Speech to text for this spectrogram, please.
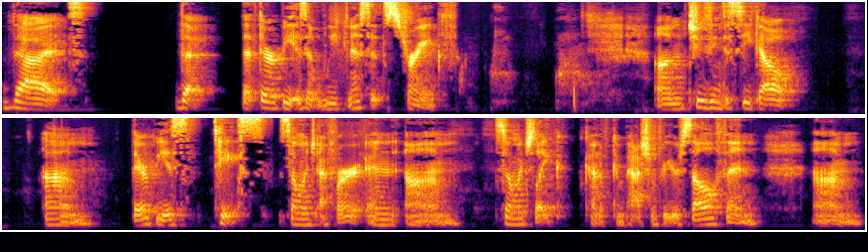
that that that therapy isn't weakness; it's strength. Um, choosing to seek out um, therapy is takes so much effort and um, so much like kind of compassion for yourself and um,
